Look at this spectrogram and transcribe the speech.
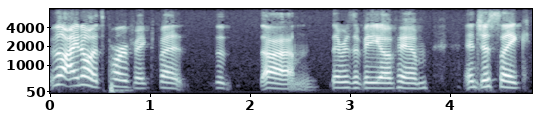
Well, I know it's perfect, but the um, there was a video of him and just like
